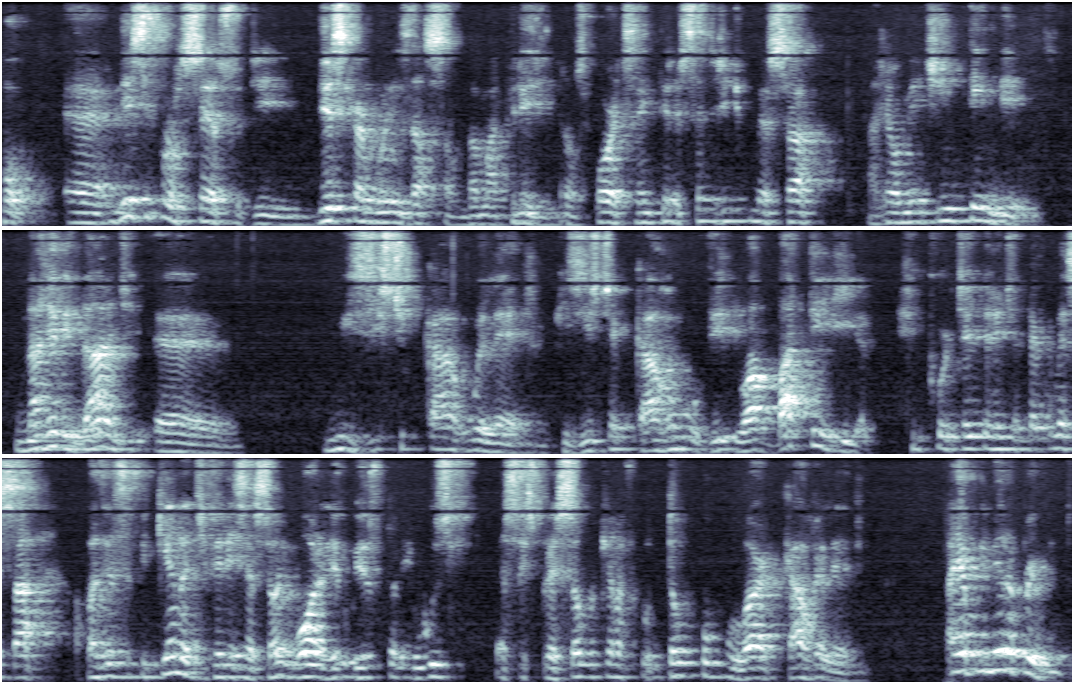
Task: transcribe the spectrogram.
Bom, é, nesse processo de descarbonização da matriz de transportes, é interessante a gente começar a realmente entender. Na realidade, é, não existe carro elétrico, o que existe é carro movido a bateria. É importante a gente até começar a fazer essa pequena diferenciação, embora eu mesmo também use essa expressão, porque ela ficou tão popular, carro elétrico. Aí a primeira pergunta,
